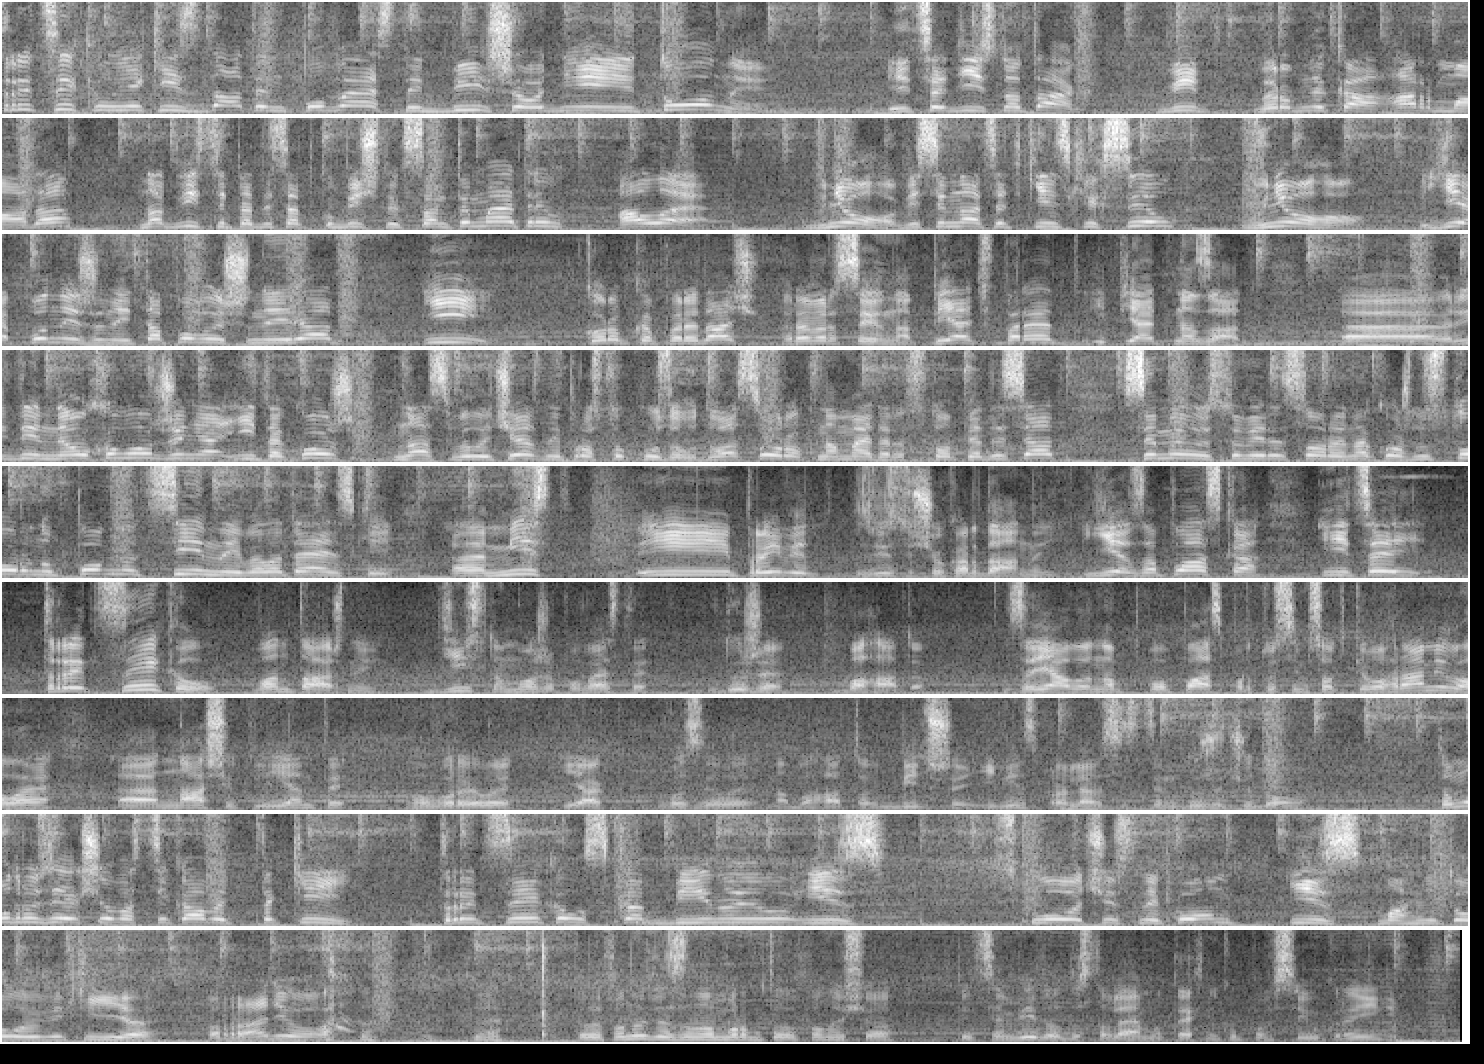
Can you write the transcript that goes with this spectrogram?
Трицикл, який здатен повести більше однієї тони, і це дійсно так, від виробника Армада на 250 кубічних сантиметрів, але в нього 18 кінських сил, в нього є понижений та повишений ряд і коробка передач реверсивна. 5 вперед і 5 назад. Е, рідинне охолодження, і також у нас величезний просто кузов 2,40 на метр 150, 7-листові ресори на кожну сторону, повноцінний велетенський е, міст і привід, звісно, що карданний. Є запаска, і цей трицикл вантажний дійсно може повести дуже багато. Заявлено по паспорту 700 кг, але е, наші клієнти говорили, як возили набагато більше, і він справлявся з цим дуже чудово. Тому, друзі, якщо вас цікавить такий трицикл з кабіною, із склоочисником, із магнітолою, в якій є радіо, телефонуйте за номером телефону, що під цим відео доставляємо техніку по всій Україні.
